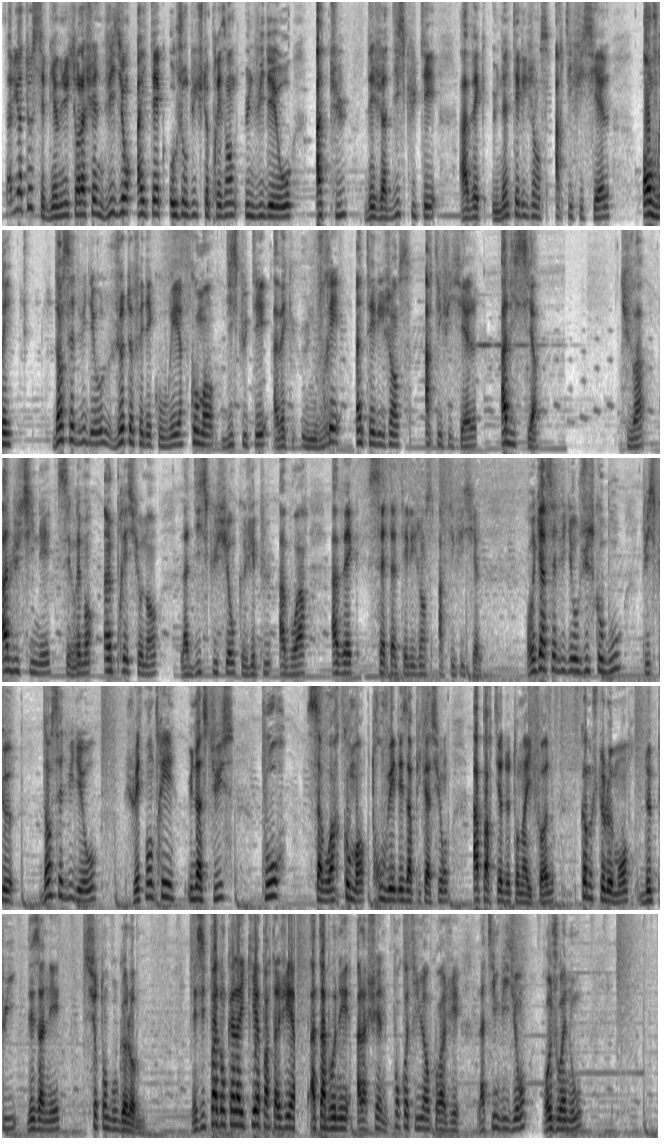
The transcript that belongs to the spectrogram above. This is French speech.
Salut à tous et bienvenue sur la chaîne Vision High Tech. Aujourd'hui, je te présente une vidéo. As-tu déjà discuté avec une intelligence artificielle? En vrai Dans cette vidéo, je te fais découvrir comment discuter avec une vraie intelligence artificielle, Alicia. Tu vas halluciner, c'est vraiment impressionnant la discussion que j'ai pu avoir avec cette intelligence artificielle. Regarde cette vidéo jusqu'au bout, puisque dans cette vidéo, je vais te montrer une astuce pour savoir comment trouver des applications à partir de ton iPhone, comme je te le montre depuis des années sur ton Google Home. N'hésite pas donc à liker, à partager, à t'abonner à la chaîne pour continuer à encourager la Team Vision. Rejoins-nous.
